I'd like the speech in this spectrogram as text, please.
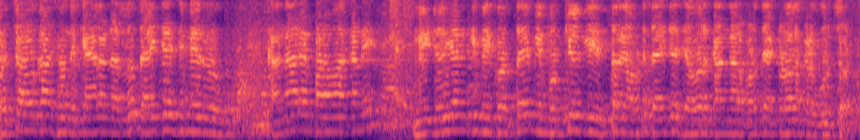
వచ్చే అవకాశం ఉంది క్యాలెండర్లు. దయచేసి మీరు కంగారే పడమాకండి. మీ డివిజన్కి మీకు వస్తాయి మీ ముఖ్యులకి ఇస్తారు కాబట్టి దయచేసి ఎవరు కంగారు పడితే ఎక్కడ వాళ్ళు అక్కడ కూర్చోండి.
